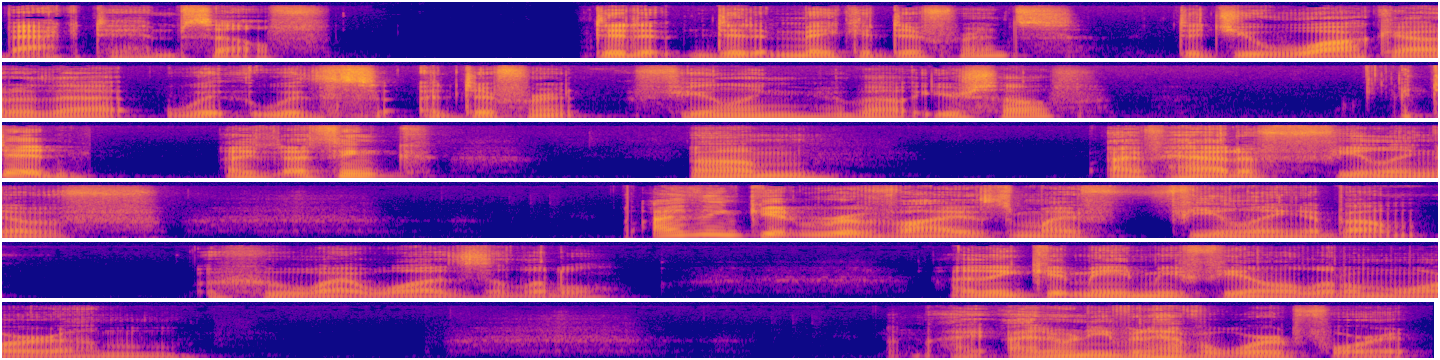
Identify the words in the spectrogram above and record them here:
back to himself. Did it did it make a difference? Did you walk out of that with, with a different feeling about yourself? It did. I, I think um, I've had a feeling of. I think it revised my feeling about who I was a little. I think it made me feel a little more. Um, I, I don't even have a word for it.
